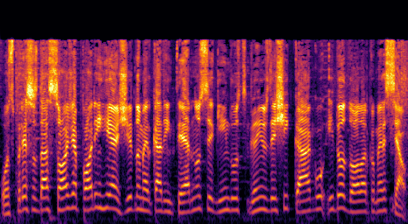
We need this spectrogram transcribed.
Os preços da soja podem reagir no mercado interno seguindo os ganhos de Chicago e do dólar comercial,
